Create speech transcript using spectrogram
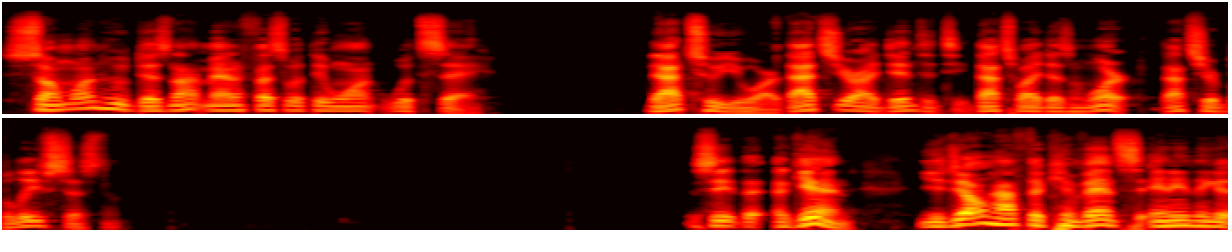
someone who does not manifest what they want would say. That's who you are. That's your identity. That's why it doesn't work. That's your belief system. See, again, you don't have to convince anything. Uh,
